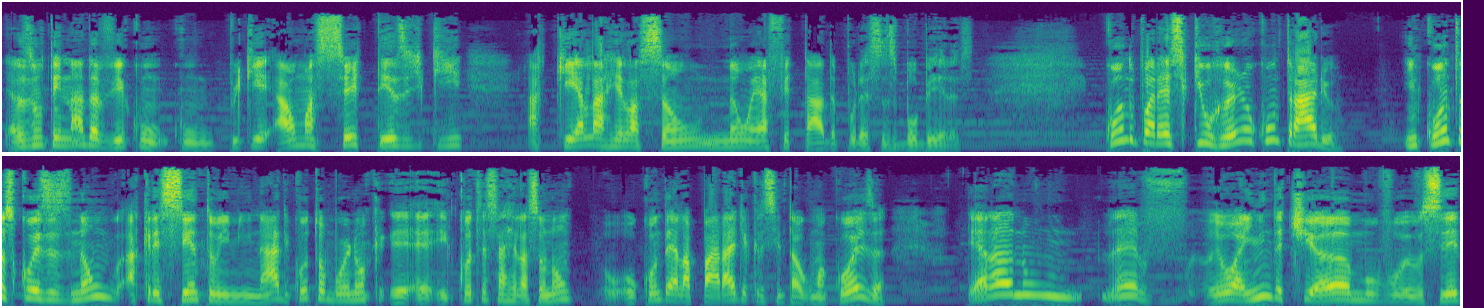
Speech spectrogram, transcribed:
Elas não tem nada a ver com, com. Porque há uma certeza de que aquela relação não é afetada por essas bobeiras. Quando parece que o Her é o contrário enquanto as coisas não acrescentam em mim nada, enquanto o amor não, é, é, enquanto essa relação não, ou quando ela parar de acrescentar alguma coisa, ela não, né, eu ainda te amo, você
